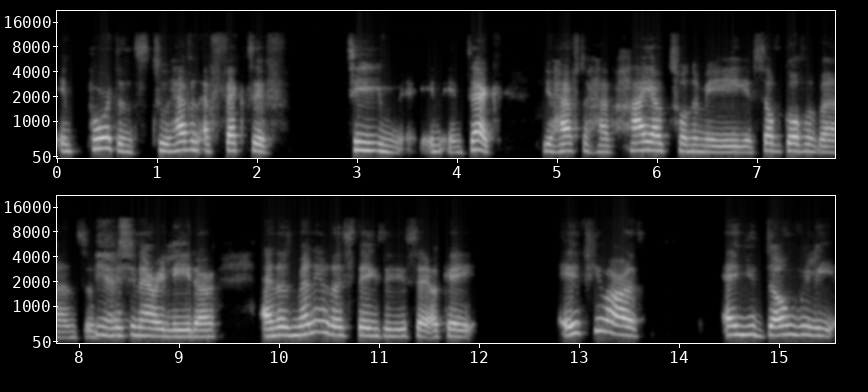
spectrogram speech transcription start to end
important to have an effective team in in tech. You have to have high autonomy, self government, a Yes. visionary leader. And there's many of those things that you say, okay, if you are, and you don't really,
